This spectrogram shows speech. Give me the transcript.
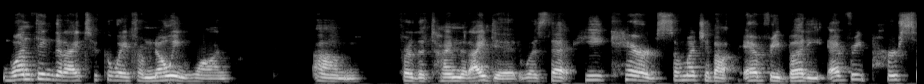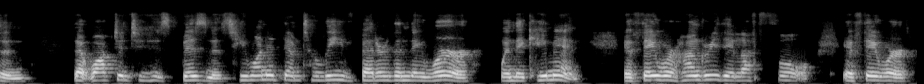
one thing that I took away from knowing Juan um, for the time that I did was that he cared so much about everybody, every person that walked into his business. He wanted them to leave better than they were when they came in. If they were hungry, they left full. If they were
